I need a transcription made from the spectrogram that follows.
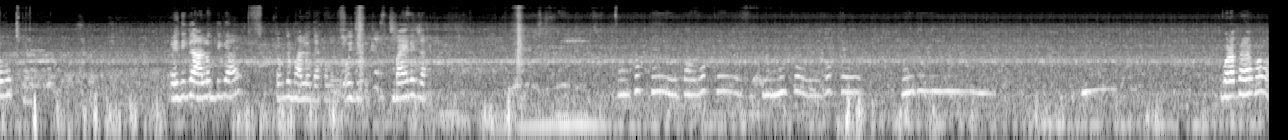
তবু ঠিক ওইদিকে আলোর দিকে আয়, তোকে ভালো দেখা যাবে ওই দিকে বাইরে যা। ঘোরাফেরা করো।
